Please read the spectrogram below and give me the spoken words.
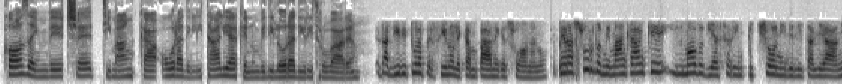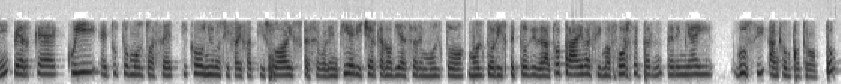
cosa invece ti manca ora dell'Italia che non vedi l'ora di ritrovare? Addirittura persino le campane che suonano. Per assurdo mi manca anche il modo di essere impiccioni degli italiani, perché qui è tutto molto asettico, ognuno si fa i fatti suoi, spesso e volentieri cercano di essere molto, molto rispettosi della tua privacy, ma forse per, per i miei gusti anche un po' troppo.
